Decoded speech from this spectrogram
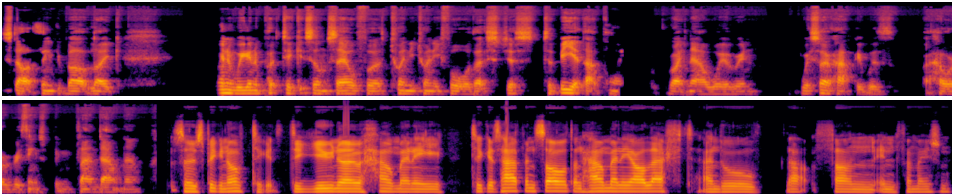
start thinking about like, when are we going to put tickets on sale for 2024 that's just to be at that point right now we're in we're so happy with how everything's been planned out now so, speaking of tickets, do you know how many tickets have been sold and how many are left and all that fun information?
